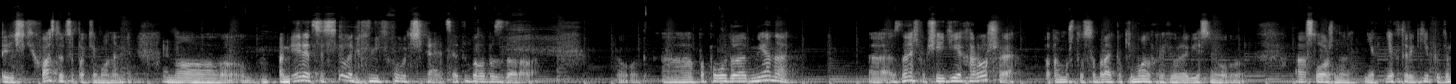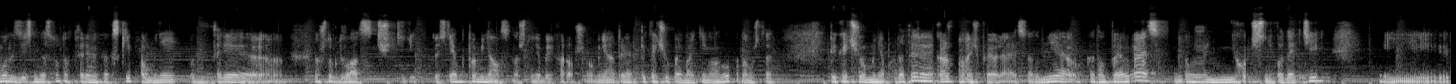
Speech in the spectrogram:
периодически хвастаются покемонами, но помериться силами не получается, это было бы здорово. Вот. А по поводу обмена, а, знаешь, вообще идея хорошая, потому что собрать покемонов, как я уже объяснил, а, сложно. Некоторые такие покемоны здесь недоступны, в то время как скипа у меня в инвентаре э, ну, штук 20 сидит. То есть я бы поменялся на что-нибудь хорошее. У меня, например, Пикачу поймать не могу, потому что Пикачу у меня под отелем каждую ночь появляется. Но мне, когда он появляется, мне уже не хочется никуда идти, и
